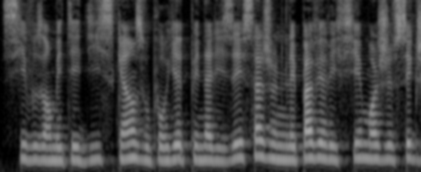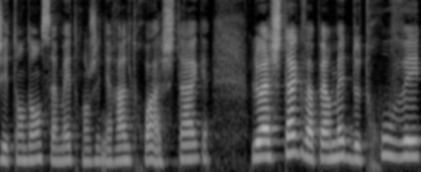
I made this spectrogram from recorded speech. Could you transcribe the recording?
Si vous en mettez 10, 15, vous pourriez être pénalisé. Ça, je ne l'ai pas vérifié. Moi, je sais que j'ai tendance à mettre en général trois hashtags. Le hashtag va permettre de trouver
